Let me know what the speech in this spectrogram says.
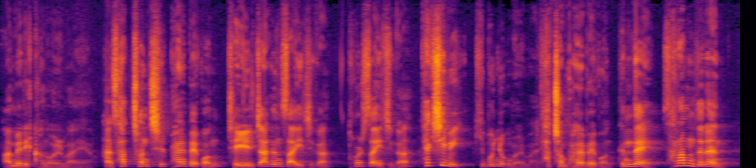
아메리카노 얼마예요? 한 4,700원. 제일 작은 사이즈가, 톨 사이즈가. 택시비 기본 요금 얼마예요? 4,800원. 근데 사람들은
